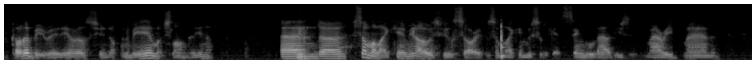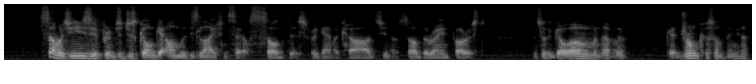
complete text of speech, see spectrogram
you've got to be really, or else you're not going to be here much longer, you know. And uh, someone like him, you know, I always feel sorry for someone like him who sort of gets singled out. He's a married man, and so much easier for him to just go and get on with his life and say, "I'll sod this for a game of cards," you know, sod the rainforest, and sort of go home and have a get drunk or something, you know.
